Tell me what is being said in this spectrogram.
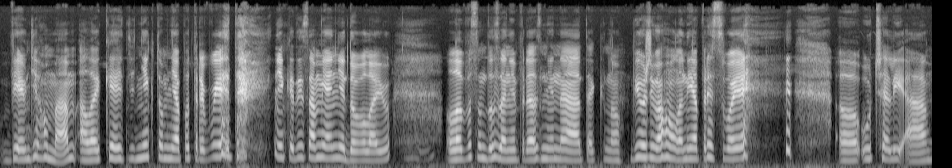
viem, kde ho mám, ale keď niekto mňa potrebuje, tak niekedy sa mi ani nedovolajú. Lebo som dosť zaneprázdnená, tak no, využívam ho len ja pre svoje uh, účely a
